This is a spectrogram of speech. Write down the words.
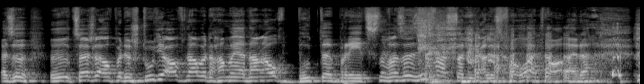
Also äh, zum Beispiel auch bei der Studioaufnahme, da haben wir ja dann auch Butterbrezen, was weiß ich, was da nicht alles vor Ort war, Alter. Äh,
